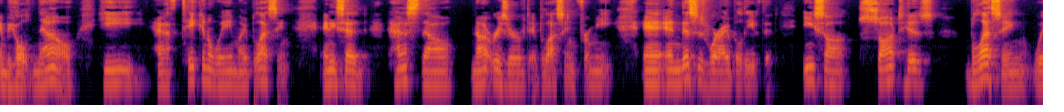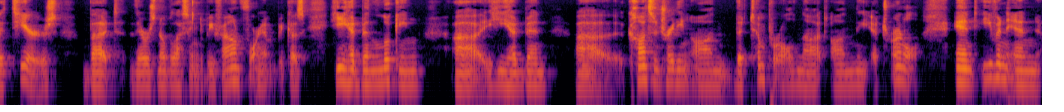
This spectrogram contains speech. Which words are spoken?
and behold, now he hath taken away my blessing. And he said, Hast thou not reserved a blessing for me. And, and this is where I believe that Esau sought his blessing with tears, but there was no blessing to be found for him because he had been looking, uh, he had been uh, concentrating on the temporal, not on the eternal. And even in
